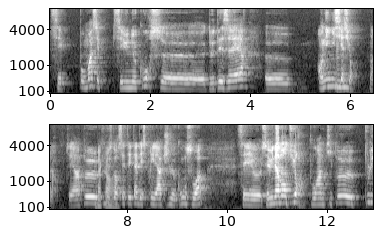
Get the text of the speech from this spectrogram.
c'est pour moi c'est une course euh, de désert euh, en initiation. Voilà. C'est un peu plus dans cet état d'esprit-là que je le conçois. C'est euh, c'est une aventure pour un petit peu plus,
